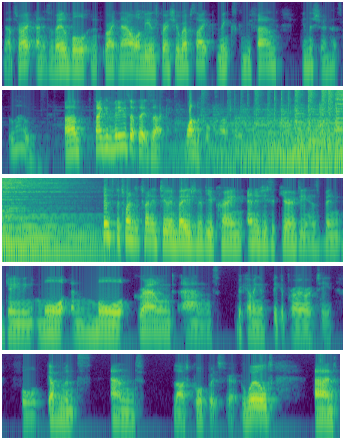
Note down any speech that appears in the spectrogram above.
That's right, and it's available right now on the Inspiratia website. Links can be found in the show notes below. Um, thank you for the news update, Zach. Wonderful. Since the 2022 invasion of Ukraine, energy security has been gaining more and more ground and becoming a bigger priority for governments and large corporates throughout the world. And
